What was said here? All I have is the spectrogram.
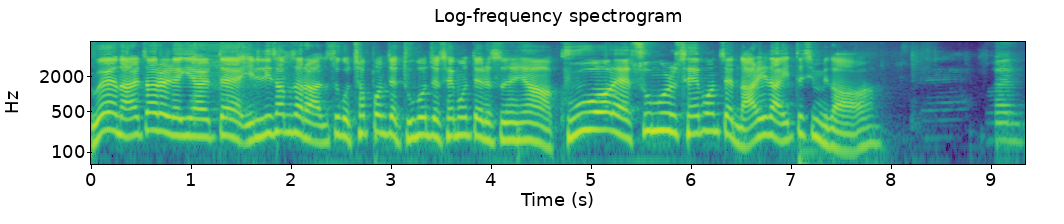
왜 날짜를 얘기할 때 1, 2, 3, 4를 안 쓰고 첫 번째, 두 번째, 세 번째를 쓰느냐? 9월에 23번째 날이다 이 뜻입니다. 20.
